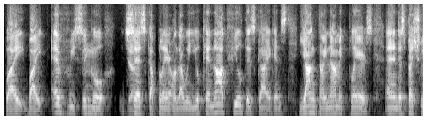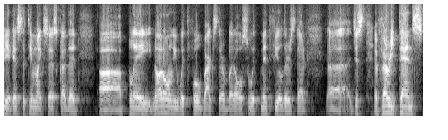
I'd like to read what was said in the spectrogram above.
by by every single. Mm. Yes. CSKA player on that way. You cannot field this guy against young, dynamic players, and especially against a team like CSKA that uh, play not only with fullbacks there, but also with midfielders that uh, just a very dense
